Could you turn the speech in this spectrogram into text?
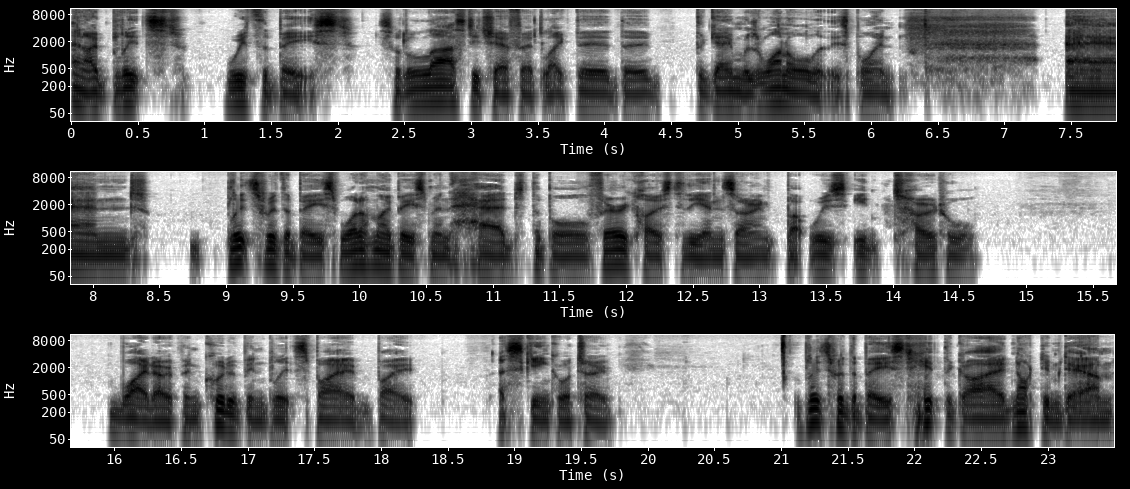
and I blitzed with the beast. Sort of last ditch effort, like the the the game was one all at this point, and blitz with the beast. One of my beastmen had the ball very close to the end zone, but was in total wide open. Could have been blitzed by by a skink or two. Blitz with the beast, hit the guy, knocked him down,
